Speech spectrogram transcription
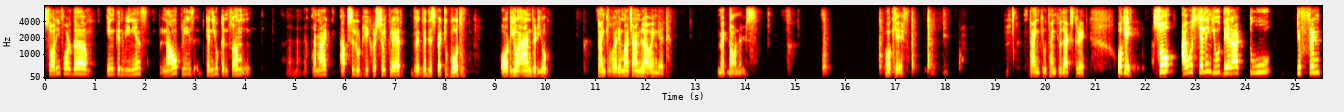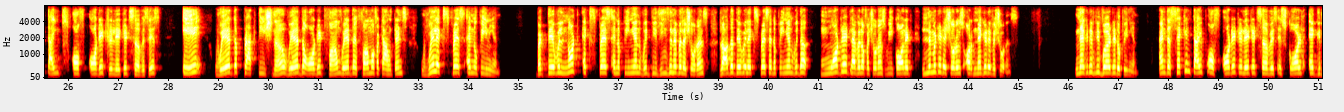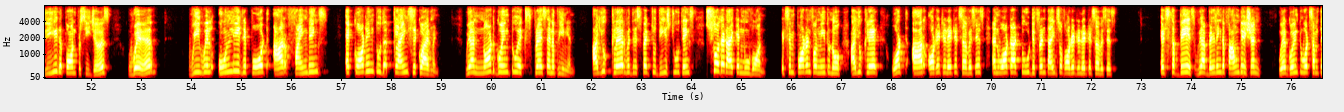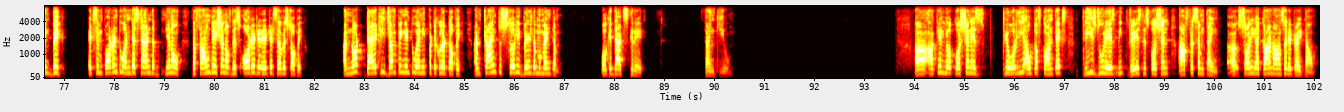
sorry for the inconvenience. Now please can you confirm am i absolutely crystal clear with, with respect to both audio and video? Thank you very much. I'm loving it. Mcdonald's. Okay. Thank you thank you. That's great. Okay. So i was telling you there are two different types of audit related services. A where the practitioner where the audit firm where the firm of accountants will express an opinion. But they will not express an opinion with the reasonable assurance. Rather they will express an opinion with a moderate level of assurance. We call it limited assurance or negative assurance. Negatively worded opinion. And the second type of audit related service is called agreed upon procedures where we will only report our findings according to the client's requirement. We are not going to express an opinion. Are you clear with respect to these two things so that I can move on? It's important for me to know, are you clear what are audit related services and what are two different types of audit related services? It's the base. We are building the foundation. We're going towards something big. It's important to understand the, you know, the foundation of this audit related service topic. I'm not directly jumping into any particular topic. I'm trying to slowly build the momentum. Okay, that's great. Thank you. Uh, Akhil, your question is purely out of context. Please do raise me raise this question after some time. Uh, sorry, I can't answer it right now.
